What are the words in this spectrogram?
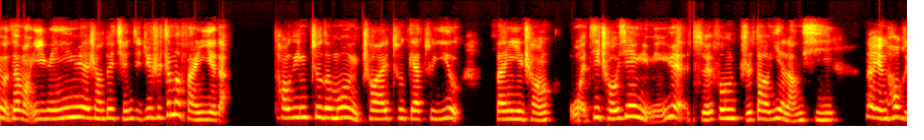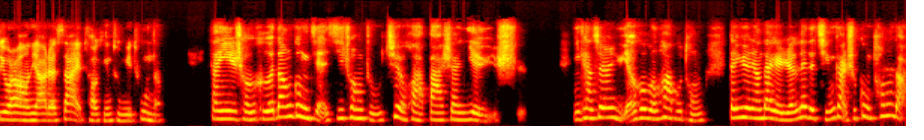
友在网易云音乐上对前几句是这么翻译的：“Talking to the moon, try to get to you。”翻译成“我寄愁心与明月，随风直到夜郎西。”那 “In hopes you are on the other side, talking to me too” 呢？翻译成“何当共剪西窗烛，却话巴山夜雨时。”你看，虽然语言和文化不同，但月亮带给人类的情感是共通的。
